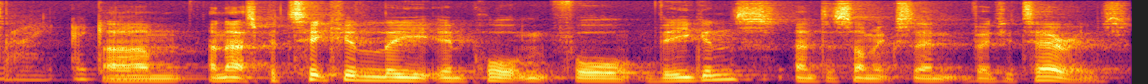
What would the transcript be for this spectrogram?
Right, okay. Um, and that's particularly important for vegans and to some extent vegetarians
